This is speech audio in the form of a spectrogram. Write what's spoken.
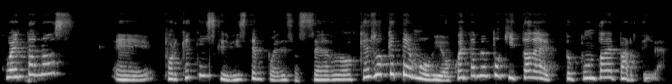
Cuéntanos eh, ¿Por qué te inscribiste en Puedes Hacerlo? ¿Qué es lo que te movió? Cuéntame un poquito de tu punto de partida.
